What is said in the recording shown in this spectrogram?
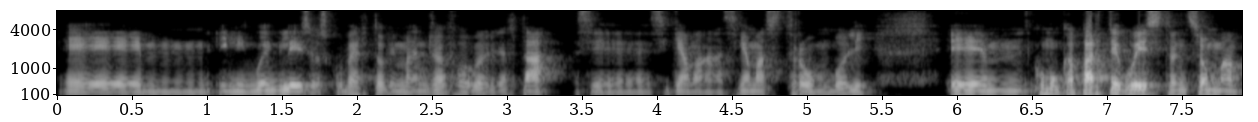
ehm, in lingua inglese, ho scoperto che Mangiafuoco in realtà si, si, chiama, si chiama Stromboli. E, ehm, comunque a parte questo, insomma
